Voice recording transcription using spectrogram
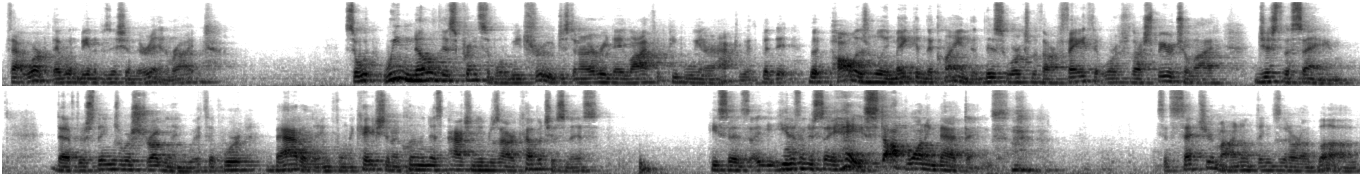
If that worked, they wouldn't be in the position they're in, right? So we know this principle to be true just in our everyday life with people we interact with. But, it, but Paul is really making the claim that this works with our faith, it works with our spiritual life just the same. That if there's things we're struggling with, if we're battling fornication, uncleanness, passion, evil desire, covetousness, he says, he doesn't just say, hey, stop wanting bad things. he says, set your mind on things that are above,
